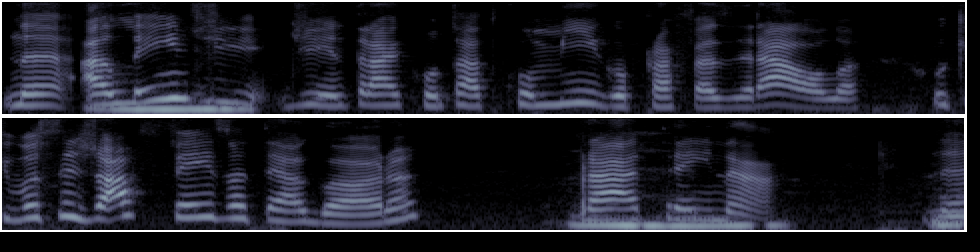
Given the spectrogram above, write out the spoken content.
Né? Além de, uhum. de entrar em contato comigo para fazer aula, o que você já fez até agora para uhum. treinar? Né?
